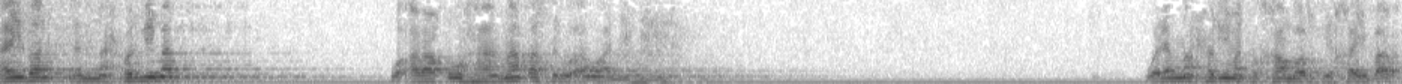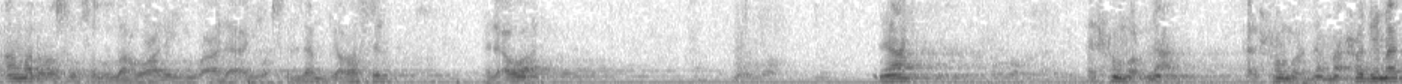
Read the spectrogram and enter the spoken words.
أيضا لما حرمت وأراقوها ما غسلوا أوانيهم منها. ولما حرمت الخمر في خيبر أمر الرسول صلى الله عليه وعلى آله وسلم بغسل الأواني نعم؟ الحمر نعم. الحمر لما حرمت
